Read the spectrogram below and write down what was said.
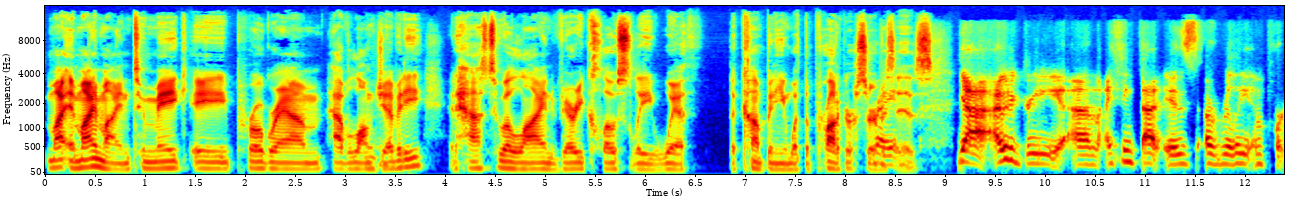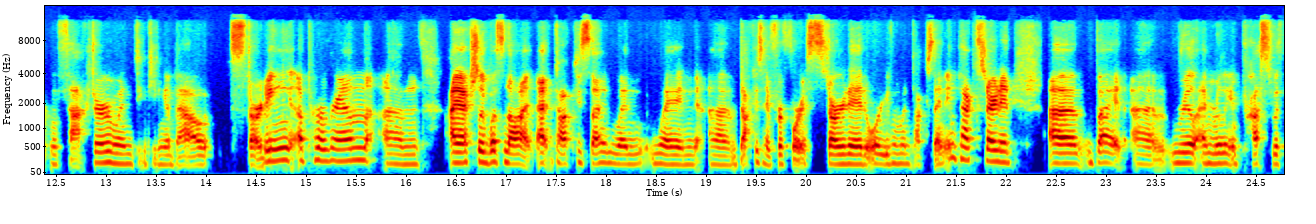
my in my mind, to make a program have Mhm. longevity, it has to align very closely with the company and what the product or service Right. is. Yeah, I would agree. Um, I think that is a really important factor when thinking about starting a program. Um, I actually was not at DocuSign when when um, DocuSign for Forest started, or even when DocuSign Impact started. Um, but um, real, I'm really impressed with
